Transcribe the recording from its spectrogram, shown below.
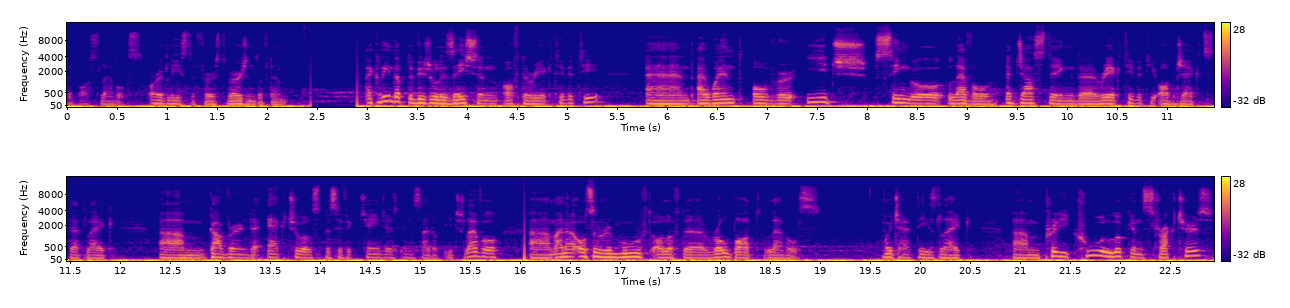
the boss levels, or at least the first versions of them. I cleaned up the visualization of the reactivity and I went over each single level, adjusting the reactivity objects that like um, govern the actual specific changes inside of each level. Um, and I also removed all of the robot levels, which had these like um, pretty cool looking structures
